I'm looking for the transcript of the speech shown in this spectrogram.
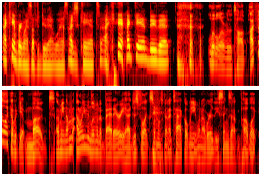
I can't bring myself to do that, Wes. I just can't. I can't. I can't do that. a little over the top. I feel like I would get mugged. I mean, I'm, I do not even live in a bad area. I just feel like someone's going to tackle me when I wear these things out in public.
